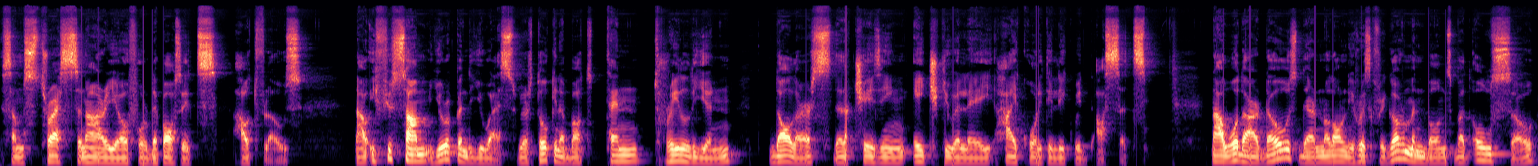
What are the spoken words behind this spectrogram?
some stress scenario for deposits outflows. Now, if you sum Europe and the US, we're talking about 10 trillion dollars that are chasing HQLA high quality liquid assets. Now, what are those? They're not only risk free government bonds, but also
